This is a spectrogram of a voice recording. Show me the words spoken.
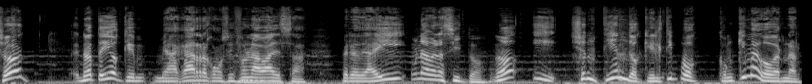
Yo no te digo que me agarro como si fuera una balsa, pero de ahí. Un abracito, ¿no? Y yo entiendo que el tipo. ¿Con quién va a gobernar?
